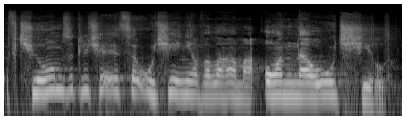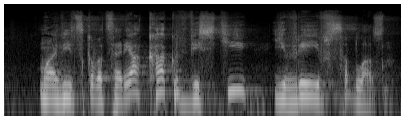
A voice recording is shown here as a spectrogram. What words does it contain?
в чем заключается учение Валаама? Он научил моавитского царя, как ввести евреев в соблазн –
